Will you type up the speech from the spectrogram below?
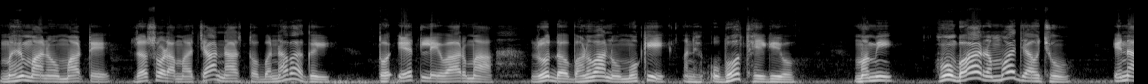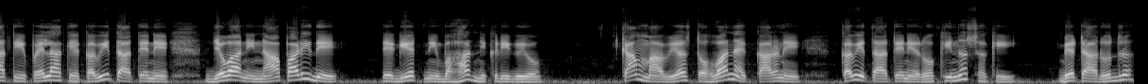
મહેમાનો માટે રસોડામાં ચા નાસ્તો બનાવવા ગઈ તો એટલી વારમાં રુદ ભણવાનું મૂકી અને ઊભો થઈ ગયો. મમ્મી, હું બહાર રમવા જાઉં છું. એનાથી પહેલાં કે કવિતા તેને જવાની ના પાડી દે, તે ગેટની બહાર નીકળી ગયો. કામમાં વ્યસ્ત હોવાને કારણે કવિતા તેને રોકી ન શકી. બેટા રુદ્ર,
